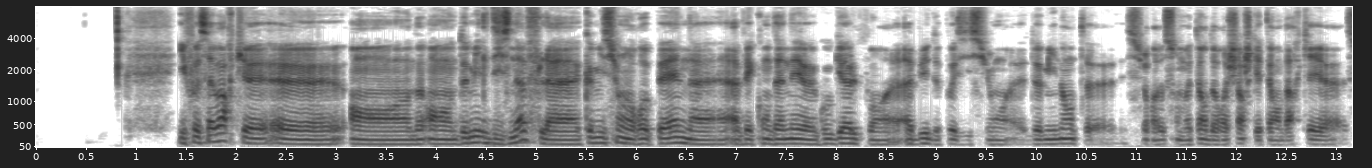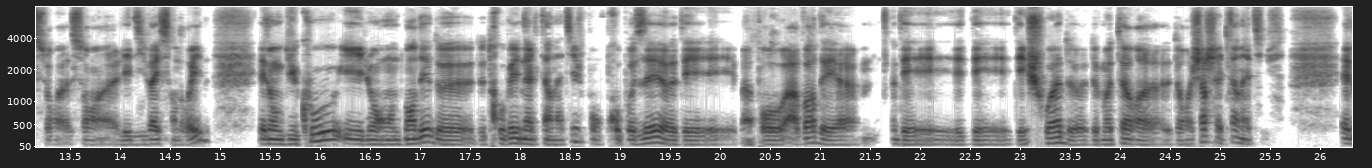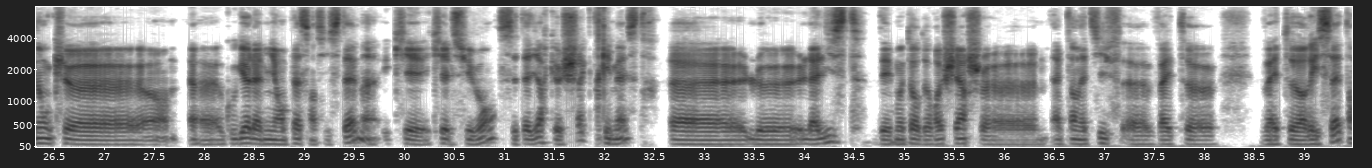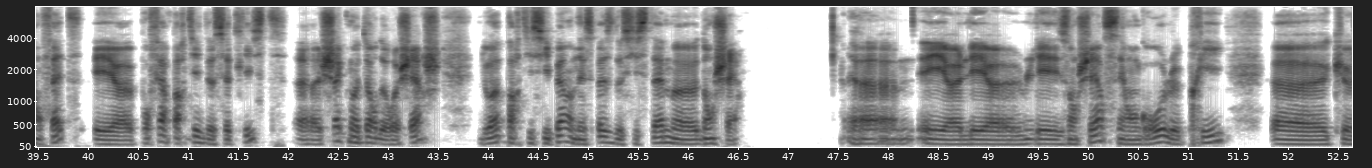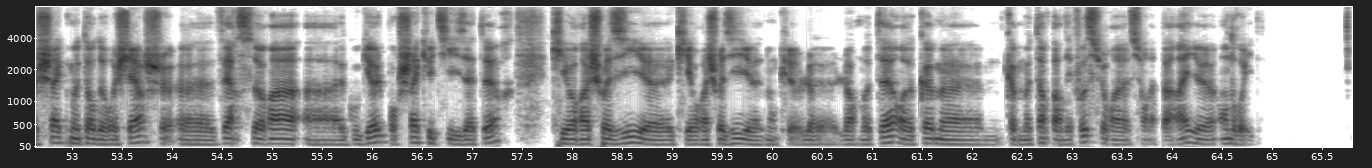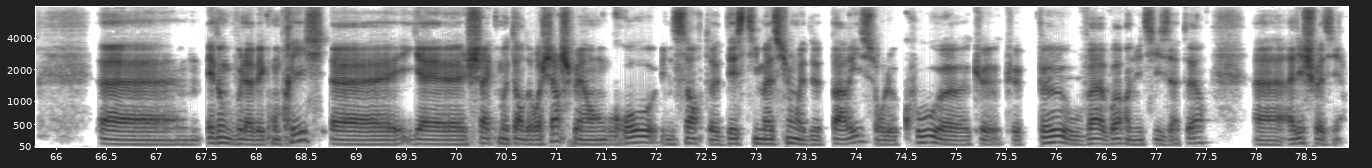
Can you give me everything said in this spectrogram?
Il faut savoir que euh, en, en, 2019, la Commission européenne avait condamné euh, Google pour euh, abus de position dominante sur son moteur de recherche qui était embarqué sur, sur les devices Android. Et donc du coup, ils leur ont demandé de, de trouver une alternative pour proposer des, bah, pour avoir des, des, des choix de, de moteurs de recherche alternatifs. Et donc Google a mis en place un système qui est, qui est le suivant, c'est-à-dire c'est-à-dire que chaque trimestre, euh, la liste des moteurs de recherche euh, alternatifs euh, va être va être reset en fait. Et pour faire partie de cette liste, chaque moteur de recherche doit participer à un espèce de système d'enchères. Euh, et euh, les, euh, les, enchères, c'est en gros le prix que chaque moteur de recherche versera à Google pour chaque utilisateur qui aura choisi, qui aura choisi donc leur moteur comme, comme moteur par défaut sur, sur l'appareil Android. Euh, et donc, vous l'avez compris, euh, y a, chaque moteur de recherche fait en gros une sorte d'estimation et de pari sur le coût euh, que, que, peut ou va avoir un utilisateur à les choisir.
